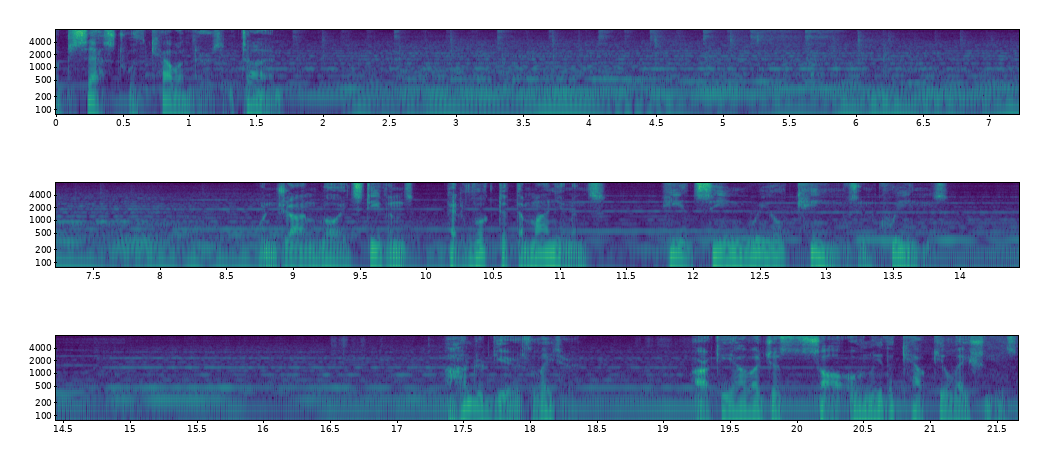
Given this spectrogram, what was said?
obsessed with calendars and time. When John Lloyd Stephens had looked at the monuments, he had seen real kings and queens. A hundred years later, archaeologists saw only the calculations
